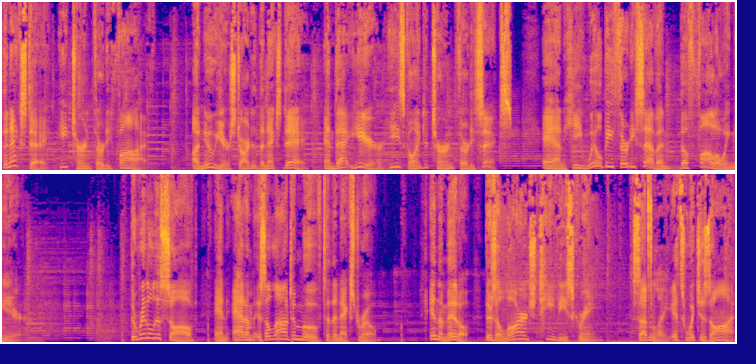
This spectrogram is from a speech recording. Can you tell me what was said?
The next day, he turned 35. A new year started the next day, and that year he's going to turn 36. And he will be 37 the following year. The riddle is solved, and Adam is allowed to move to the next room. In the middle, there's a large TV screen. Suddenly, it switches on.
